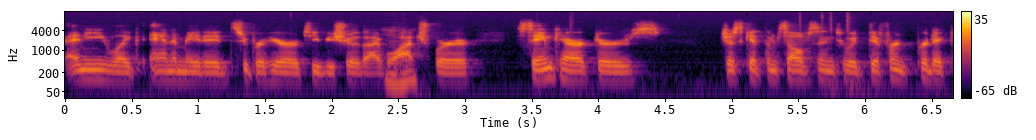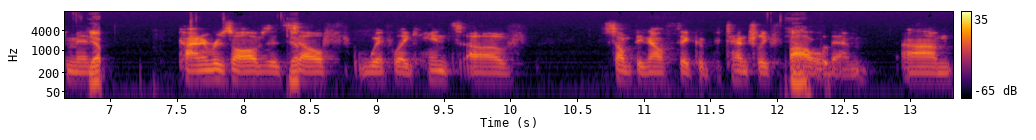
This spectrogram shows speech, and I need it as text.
any like animated superhero TV show that I've Mhm. watched where same characters just get themselves into a different predicament. Yep. Kind of resolves itself with like hints of something else that could potentially follow them. Um,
